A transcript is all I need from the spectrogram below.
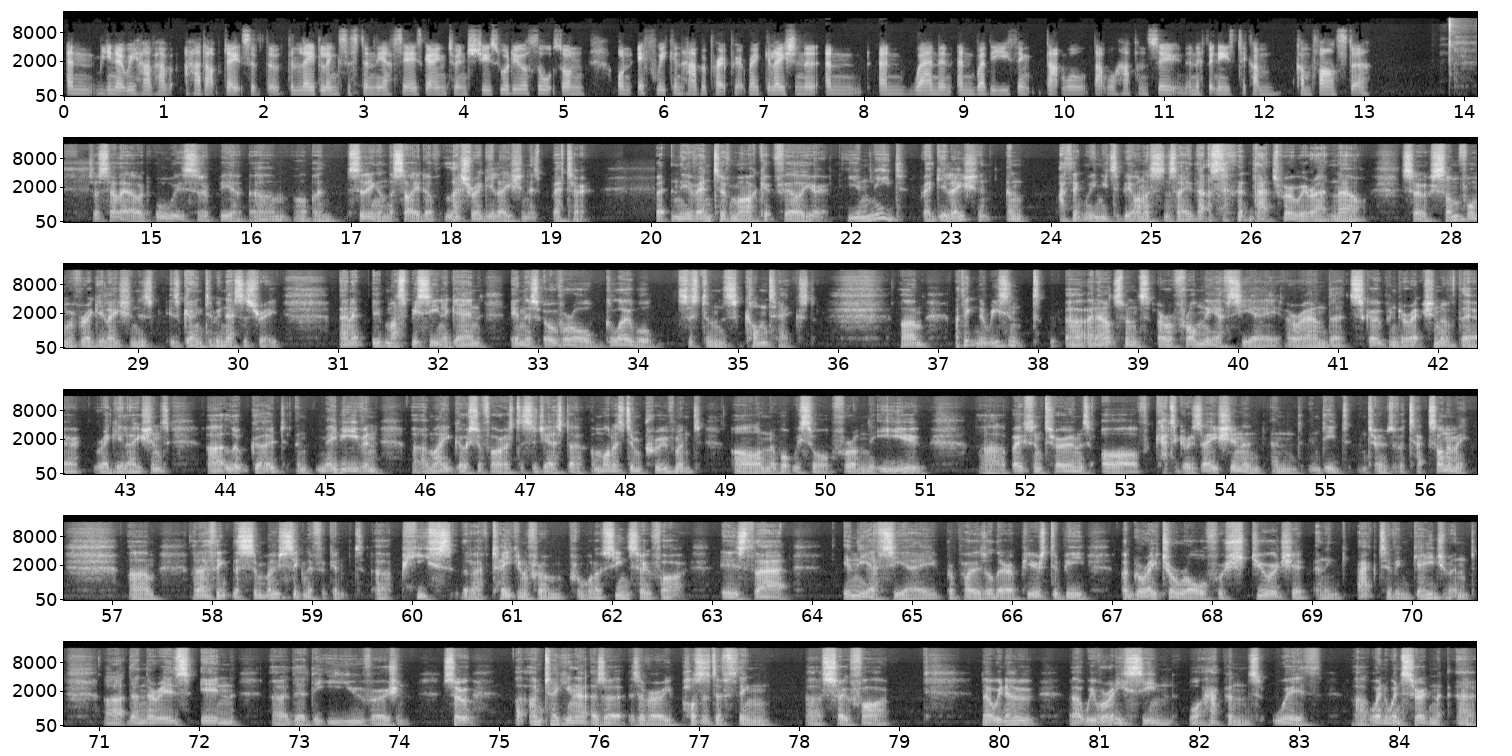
and you know we have, have had updates of the, the labeling system the FCA is going to introduce. What are your thoughts on on if we can have appropriate regulation and and when and, and whether you think that will that will happen soon and if it needs to come come faster? So Sally, I would always sort of be um, sitting on the side of less regulation is better, but in the event of market failure, you need regulation and I think we need to be honest and say that's that's where we're at now. So some form of regulation is is going to be necessary, and it, it must be seen again in this overall global systems context. Um, I think the recent uh, announcements are from the FCA around the scope and direction of their regulations uh, look good, and maybe even uh, I might go so far as to suggest a, a modest improvement on what we saw from the EU uh, both in terms of categorization and, and indeed in terms of a taxonomy. Um, and I think the most significant uh, piece that I've taken from, from what I've seen so far is that in the FCA proposal, there appears to be a greater role for stewardship and in active engagement uh, than there is in uh, the, the EU version. So uh, I'm taking that as a, as a very positive thing uh, so far. Now, we know uh, we've already seen what happens with uh, when when certain uh,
